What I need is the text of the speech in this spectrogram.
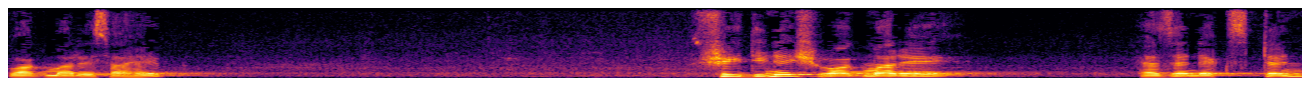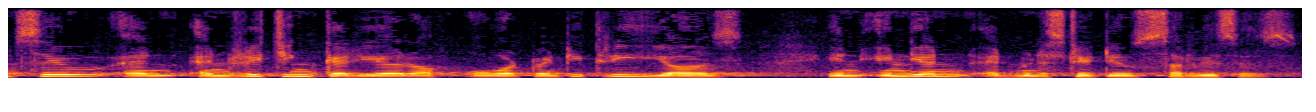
Waghmare Sahib. Sri Dinesh Waghmare has an extensive and enriching career of over 23 years in Indian administrative services.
